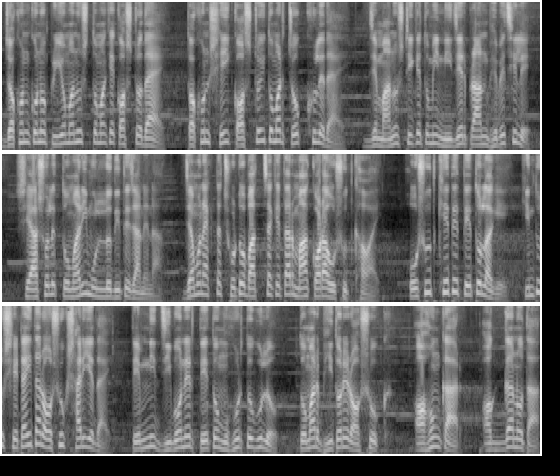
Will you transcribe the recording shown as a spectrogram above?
যখন কোনো প্রিয় মানুষ তোমাকে কষ্ট দেয়, তখন সেই কষ্টই তোমার চোখ খুলে দেয়। যে মানুষটিকে তুমি নিজের প্রাণ ভেবেছিলে, সে আসলে তোমারই মূল্য দিতে জানে না। যেমন একটা ছোট বাচ্চাকে তার মা করা ওষুধ খাওয়ায়। ওষুধ খেতে তেতো লাগে, কিন্তু সেটাই তার অসুখ সারিয়ে দেয়। তেমনি জীবনের তেতো মুহূর্তগুলো তোমার ভিতরের অসুখ, অহংকার, অজ্ঞানতা,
